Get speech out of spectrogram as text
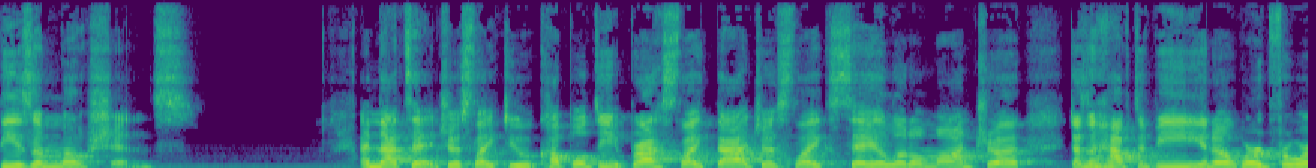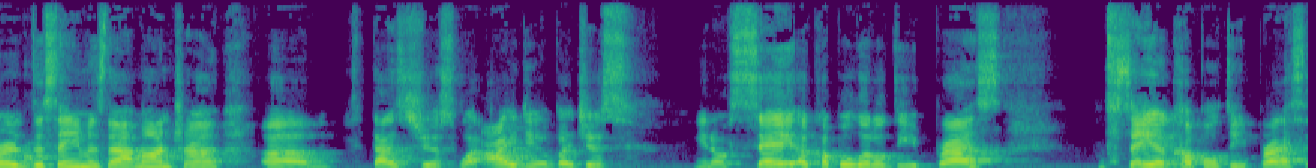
these emotions. And that's it. Just like do a couple deep breaths like that. Just like say a little mantra. Doesn't have to be, you know, word for word the same as that mantra. Um, that's just what I do. But just, you know, say a couple little deep breaths say a couple deep breaths,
